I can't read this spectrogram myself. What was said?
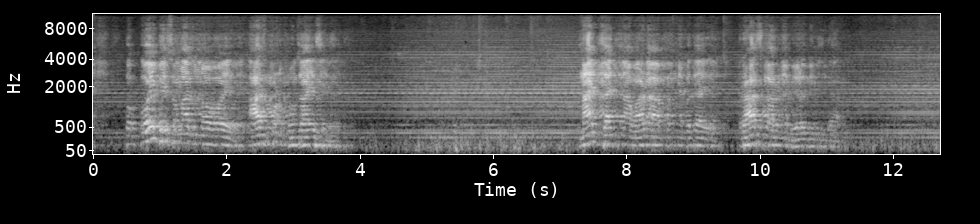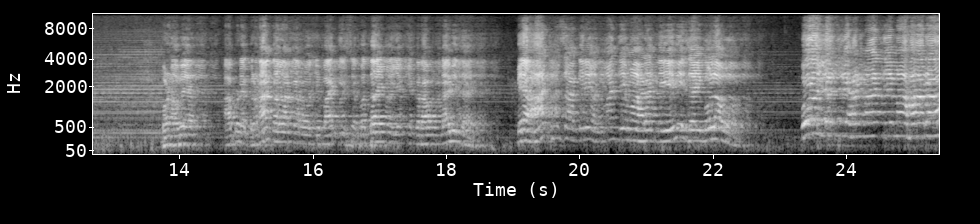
તો કોઈ ભી સમાજ નો હોય, આજ પણ પૂંજાય છે. નાત જાતના વાડા આપણને બધા રાજકારણે ભેળવી દીધા. પણ હવે આપણે ઘણા કલાકારો જે બાકી છે, બધાયનો એક એક રાઉન્ડ આવી જાય. બે હાથ ઊંચા કરી હનુમાનજી મહારાજને એવી જાય બોલાવો. હનુમાનજી મહારાજ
